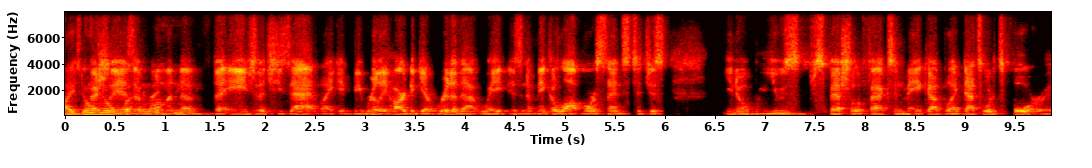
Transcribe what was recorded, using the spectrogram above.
I don't know especially as a when, and I woman of the age that she's at, like it'd be really hard to get rid of that weight. Isn't it make a lot more sense to just, you know, use special effects and makeup? Like that's what it's for. Uh,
